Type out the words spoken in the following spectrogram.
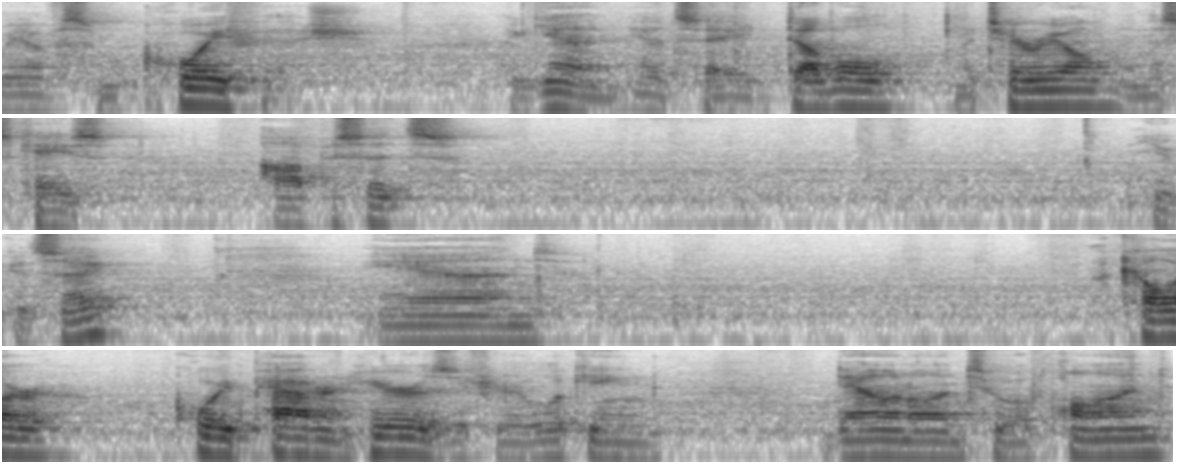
we have some koi fish. Again, it's a double material, in this case, opposites, you could say. And a color koi pattern here is if you're looking down onto a pond,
